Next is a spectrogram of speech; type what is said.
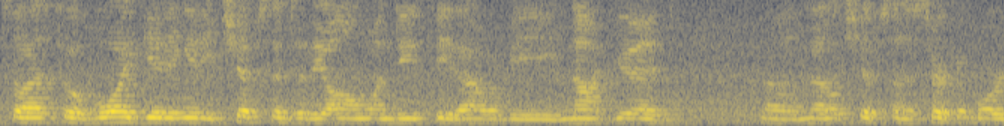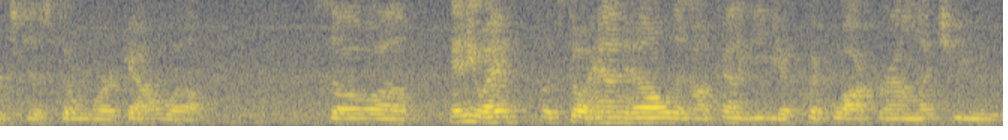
so as to avoid getting any chips into the all-in-one DC. That would be not good. Uh, metal chips on the circuit boards just don't work out well. So uh, anyway, let's go handheld and I'll kind of give you a quick walk around, let you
